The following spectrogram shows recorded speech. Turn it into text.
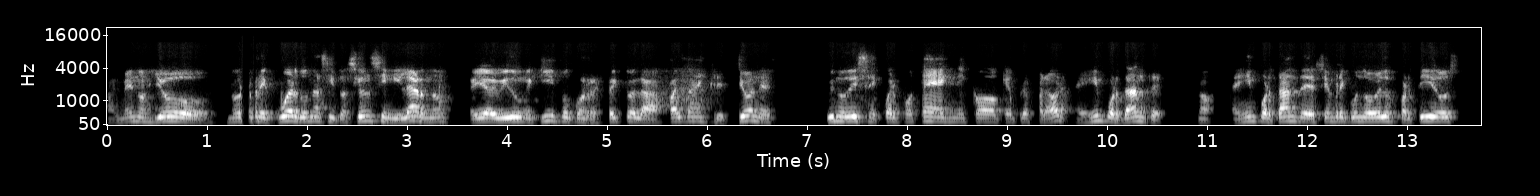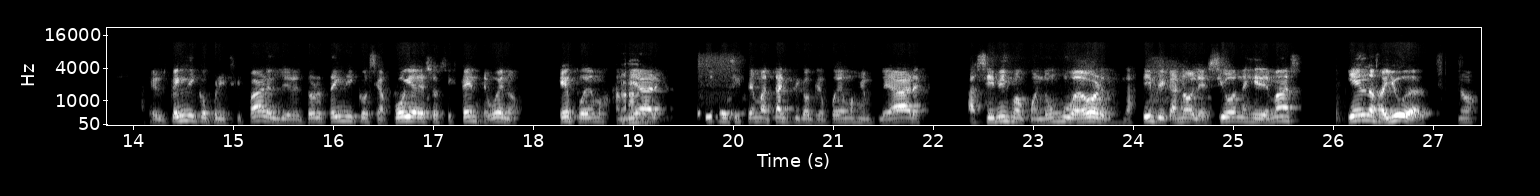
al menos yo no recuerdo una situación similar, ¿no? Que haya vivido un equipo con respecto a la falta de inscripciones. Uno dice cuerpo técnico, qué preparador. Es importante, ¿no? Es importante siempre que uno ve los partidos, el técnico principal, el director técnico se apoya de su asistente. Bueno, ¿qué podemos cambiar? ¿Qué es el sistema táctico que podemos emplear? Asimismo, cuando un jugador, las típicas, ¿no? Lesiones y demás, ¿quién los ayuda? ¿No?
